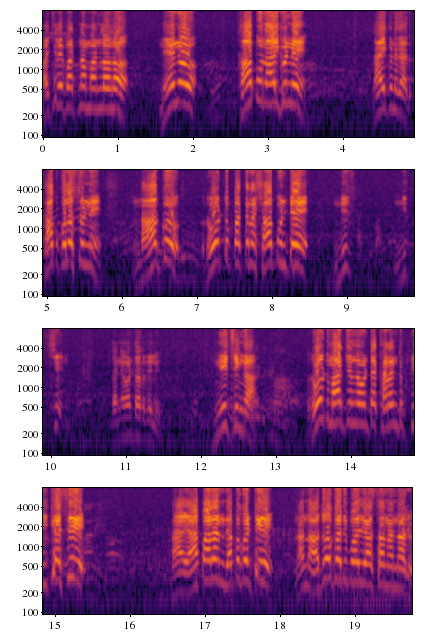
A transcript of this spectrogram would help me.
మచిలీపట్నం మండలంలో నేను కాపు నాయకుడిని. నాయకుడిని కాదు కాపు కులస్తుడిని నాకు రోడ్డు పక్కన షాప్ ఉంటే నిత్య దాన్ని ఏమంటారు తెలియదు నీచంగా. రోడ్డు మార్జిన్లో ఉంటే కరెంటు పీకేసి నా వ్యాపారాన్ని దెబ్బకొట్టి నన్ను అదో గదిపాలు చేస్తానన్నారు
